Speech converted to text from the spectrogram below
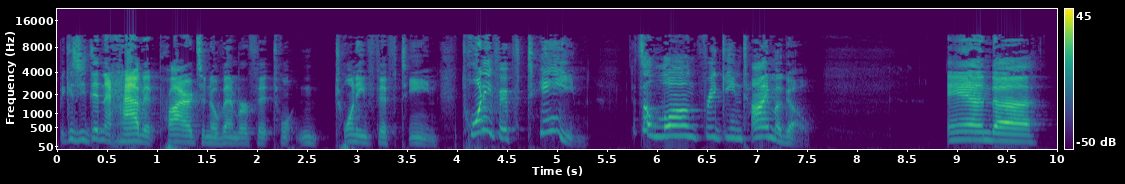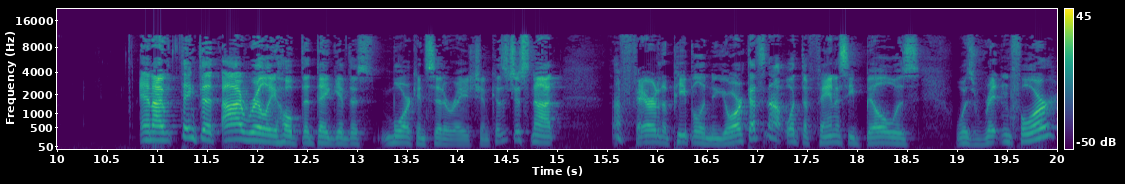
because you didn't have it prior to November 2015. 2015. That's a long freaking time ago. And uh and I think that I really hope that they give this more consideration because it's just not not fair to the people in New York. That's not what the fantasy bill was was written for.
